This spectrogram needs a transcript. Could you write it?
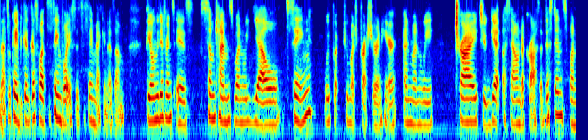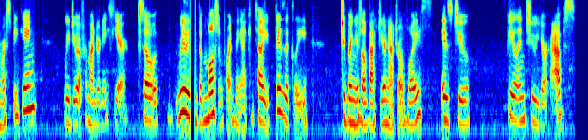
And that's okay because guess what? It's the same voice, it's the same mechanism. The only difference is sometimes when we yell, sing, we put too much pressure in here. And when we try to get a sound across a distance when we're speaking, we do it from underneath here. So, really, the most important thing I can tell you physically to bring yourself back to your natural voice is to feel into your abs,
